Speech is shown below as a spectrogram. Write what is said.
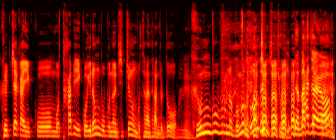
글자가 있고 뭐 탑이 있고 이런 부분은 집중을 못하는 사람들도 네. 금 부분을 보면 엄청 집중해요. 네, 맞아요.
